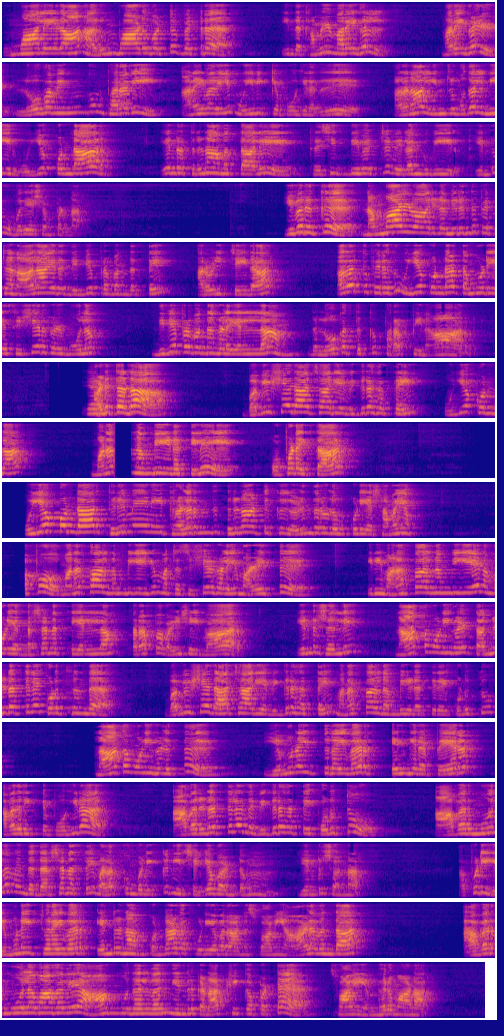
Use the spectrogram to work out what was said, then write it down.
உம்மாலேதான் அரும்பாடுபட்டு பெற்ற இந்த தமிழ் மறைகள் மறைகள் லோகமெங்கும் பரவி அனைவரையும் உய்விக்கப் போகிறது. அதனால் இன்று முதல் நீர் உய்யக்கொண்டார் என்ற திருநாமத்தாலே பிரசித்தி பெற்று விளங்குவீர் என்று உபதேசம் பண்ணார். இவருக்கு நம்மாழ்வாரிடமிருந்து பெற்ற நாலாயிர திவ்ய பிரபந்தத்தை அருளிச் செய்தார். அதற்கு பிறகு உய்யக்கொண்டார் தம்முடைய சிஷ்யர்கள் மூலம் திவ்ய பிரபந்தங்களை எல்லாம் இந்த லோகத்துக்கு பரப்பினார். அடுத்ததா பவிஷ்யதாச்சாரிய விக்கிரகத்தை உய்யக்கொண்டார் மன நம்பியிடத்திலே ஒப்படைத்தார். உய்யக்கொண்டார் திருமேனி தளர்ந்து திருநாட்டுக்கு எழுந்தருளக்கூடிய சமயம் அப்போ மணக்கால் நம்பியையும் மற்ற சிஷ்யர்களையும் அழைத்து இனி மணக்கால் நம்பியே நம்முடைய தர்சனத்தை எல்லாம் பரப்ப வழி செய்வார் என்று சொல்லி நாத்தமுனிகள் தன்னிடத்திலே கொடுத்திருந்த பவிஷ்யதாச்சாரிய விக்கிரகத்தை மணக்கால் நம்பியிடத்திலே கொடுத்து நாதமுனிகளுக்கு யமுனை துறைவர் என்கிற பேரன் அவதரிக்கப் போகிறார். அவரிடத்தில் அந்த விக்கிரகத்தை கொடுத்து அவர் மூலம் இந்த தர்சனத்தை வளர்க்கும்படிக்கு நீர் செய்ய வேண்டும் என்று சொன்னார். அப்படி யமுனை துறைவர் என்று நாம் கொண்டாடக்கூடியவரான சுவாமி ஆளவந்தார். அவர் மூலமாகவே ஆம் முதல்வன் என்று கடாட்சிக்கப்பட்ட சுவாமி எம்பெருமானார்.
